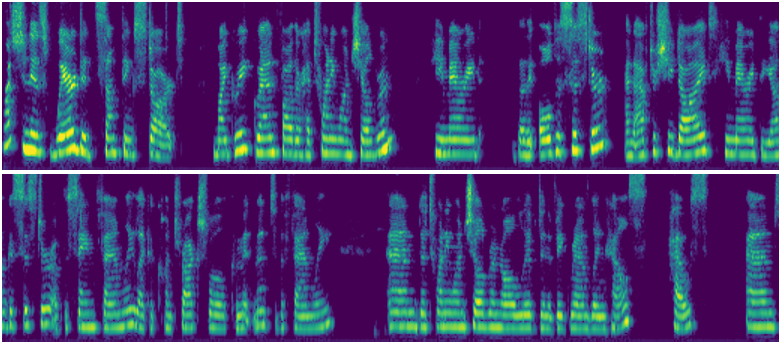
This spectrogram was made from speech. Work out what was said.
question is where did something start? My great grandfather had 21 children. He married the, the oldest sister, and after she died, he married the youngest sister of the same family, like a contractual commitment to the family. And the 21 children all lived in a big rambling house. House, and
